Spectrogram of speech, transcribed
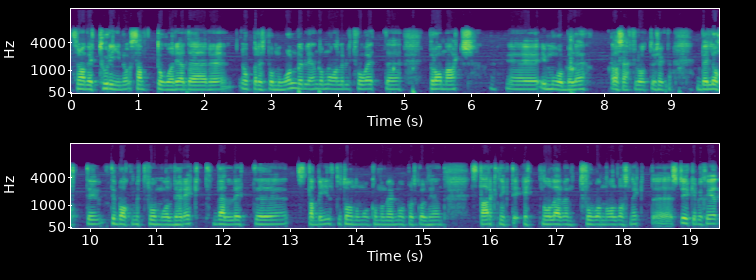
Sen har vi Torino Sampdoria där jag hoppades på mål. Det blev ändå mål. Det blev 2-1. Bra match eh, Immobile. Alltså förlåt, ursäkta. Belotti tillbaka med två mål direkt. Väldigt eh, stabilt utav honom att komma med målprotokollet igen. Stark nick till 1-0, även 2-0 var snyggt. Eh, styrkebesked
